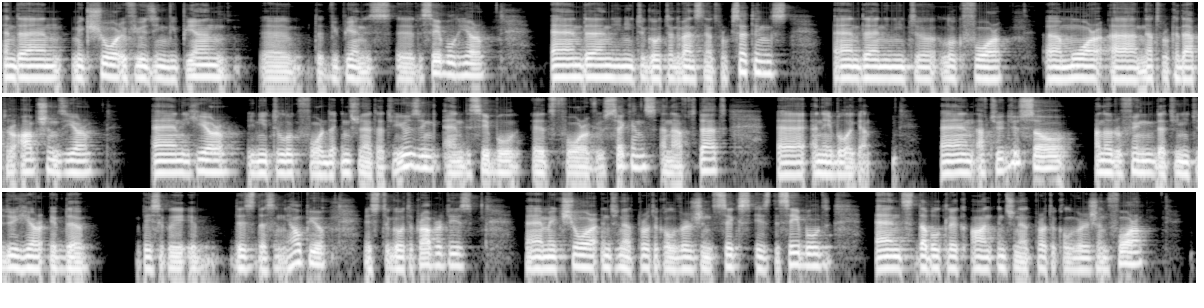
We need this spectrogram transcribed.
And then make sure if you're using VPN, uh, that VPN is uh, disabled here and then you need to go to advanced network settings and then you need to look for uh, more uh, network adapter options here. And here you need to look for the internet that you're using and disable it for a few seconds and after that uh, enable again. And after you do so another thing that you need to do here if the basically if this doesn't help you is to go to properties and make sure internet protocol version 6 is disabled and double click on Internet Protocol version 4.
